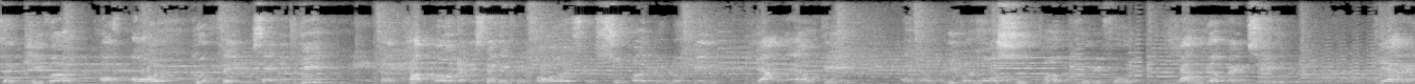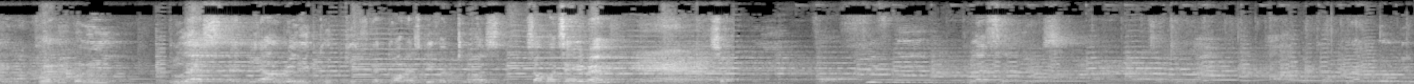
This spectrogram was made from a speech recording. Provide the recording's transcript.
the giver of all good things, and indeed, the couple that is standing before us, the super good-looking young LT, and the even more super beautiful younger Pansy, they are incredibly blessed, and they are really good gifts that God has given to us. Someone say Amen. So for 50 blessed years. So tonight, uh, the program will be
